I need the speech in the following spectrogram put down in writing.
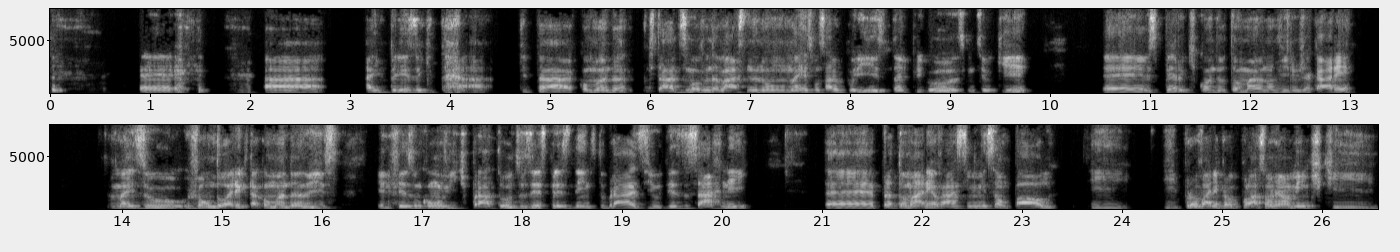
é, a, a empresa que está que tá comandando, que está desenvolvendo a vacina não, não é responsável por isso, então é perigoso, não sei o quê. É, eu espero que quando eu tomar eu não vire um jacaré. Mas o, o João Dória que está comandando isso. Ele fez um convite para todos os ex-presidentes do Brasil, desde o Sarney, é, para tomarem a vacina em São Paulo e, e provarem para a população realmente que,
